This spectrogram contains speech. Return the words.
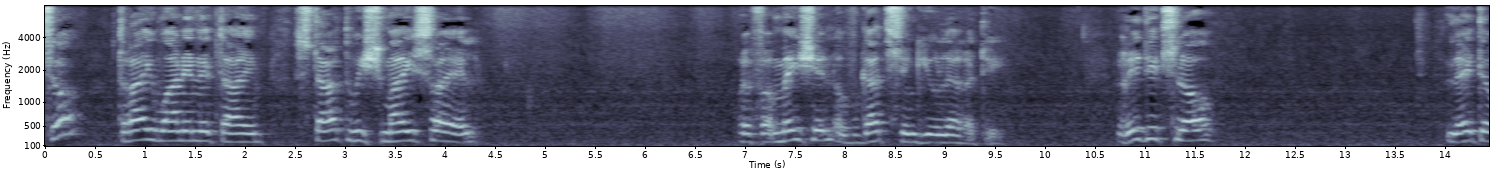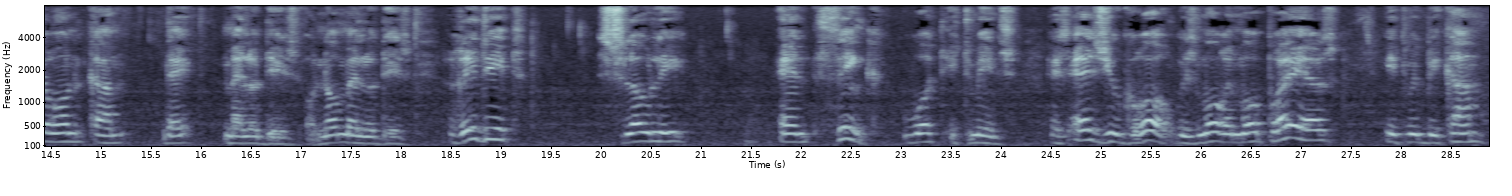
So try one in a time. Start with Shema Israel, Reformation of God's singularity. Read it slow. Later on come the melodies or no melodies. Read it slowly and think what it means. As, as you grow with more and more prayers, it will become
